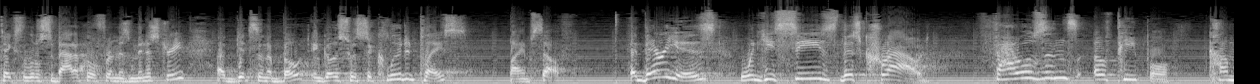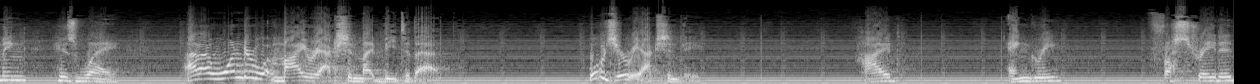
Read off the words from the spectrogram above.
takes a little sabbatical from his ministry, uh, gets in a boat, and goes to a secluded place by himself. And there he is when he sees this crowd, thousands of people coming his way. And I wonder what my reaction might be to that. What would your reaction be? Hide? Angry? Frustrated?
